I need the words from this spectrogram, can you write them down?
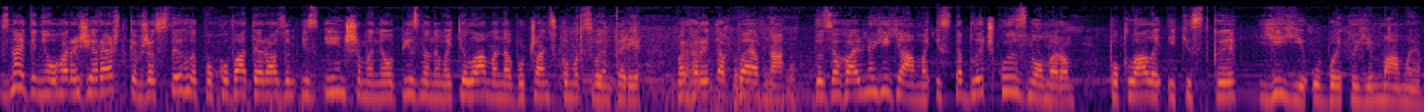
Знайдені у гаражі рештки вже встигли поховати разом із іншими неопізнаними тілами на Бучанському цвинтарі. Маргарита певна, до загальної ями із табличкою з номером поклали і кістки її убитої мами.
